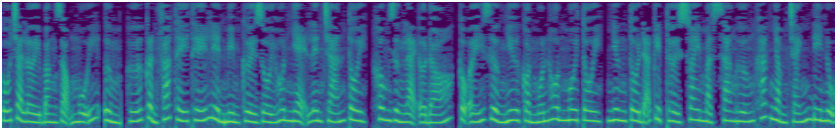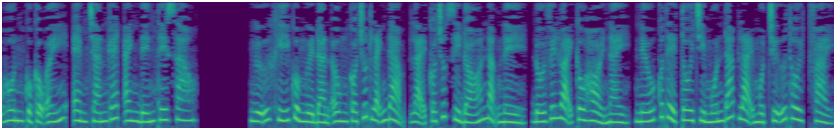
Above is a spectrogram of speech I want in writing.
Cố trả lời bằng giọng mũi, ừm, hứa cần phát thấy thế liền mỉm cười rồi hôn nhẹ lên trán tôi, không dừng lại ở đó, cậu ấy dường như còn muốn hôn môi tôi, nhưng tôi đã kịp thời xoay mặt sang hướng khác nhằm tránh đi nụ hôn của cậu ấy, em chán ghét anh đến thế sao? Ngữ khí của người đàn ông có chút lãnh đạm, lại có chút gì đó nặng nề, đối với loại câu hỏi này, nếu có thể tôi chỉ muốn đáp lại một chữ thôi, phải.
